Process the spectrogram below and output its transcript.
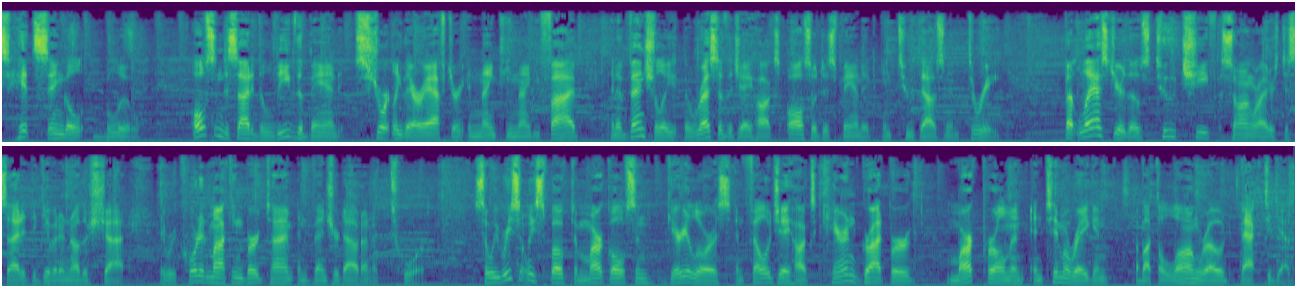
hit single Blue. Olson decided to leave the band shortly thereafter in 1995, and eventually the rest of the Jayhawks also disbanded in 2003. But last year, those two chief songwriters decided to give it another shot. They recorded Mockingbird Time and ventured out on a tour. So we recently spoke to Mark Olson, Gary Louris, and fellow Jayhawks Karen Grotberg, Marc Perlman, and Tim O'Regan about the long road back together.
